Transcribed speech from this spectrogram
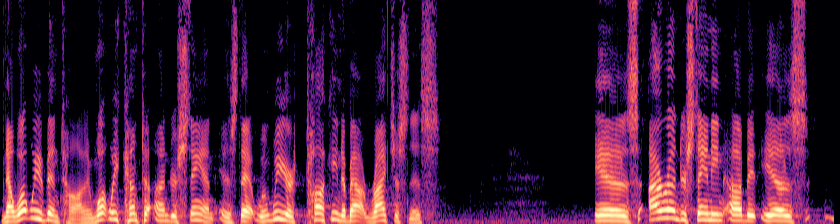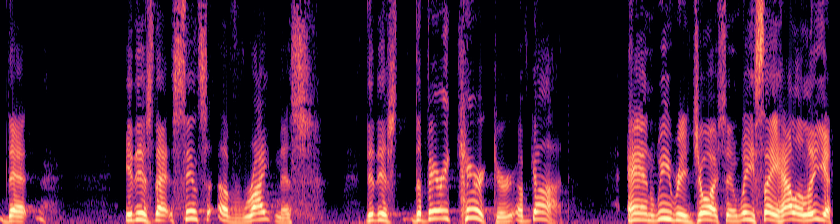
Now, what we've been taught and what we come to understand is that when we are talking about righteousness, is our understanding of it is that it is that sense of rightness that is the very character of God. And we rejoice and we say hallelujah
